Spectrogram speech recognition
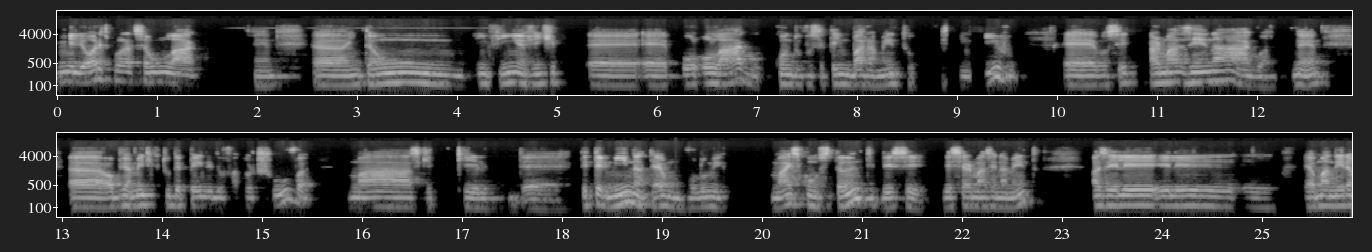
melhor exploração um lago. É, uh, então, enfim, a gente é, é, o, o, lago, quando você tem um baramento extensivo, é, você armazena a água, né? Uh, obviamente que tudo depende do fator chuva, mas que, que ele determina até um volume mais constante desse, desse armazenamento, mas ele, ele é a maneira,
